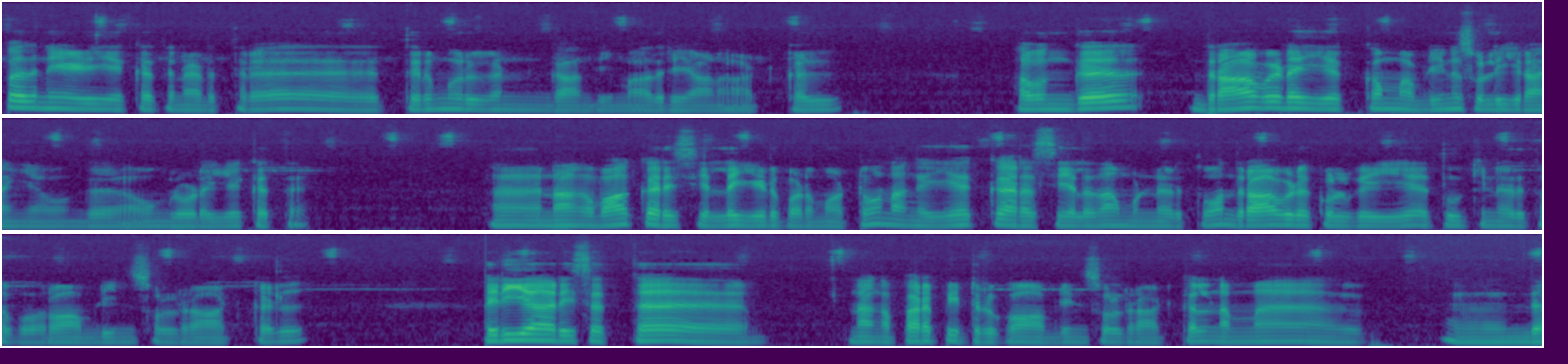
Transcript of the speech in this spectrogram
பதினேழு இயக்கத்தை நடத்துகிற திருமுருகன் காந்தி மாதிரியான ஆட்கள் அவங்க திராவிட இயக்கம் அப்படின்னு சொல்லிக்கிறாங்க அவங்க அவங்களோட இயக்கத்தை. நாங்கள் வாக்கு அரசியலில் ஈடுபட மாட்டோம். நாங்கள் இயக்க அரசியலை தான் முன்னிறுத்துவோம். திராவிட கொள்கையை தூக்கி நிறுத்த போகிறோம் அப்படின்னு சொல்கிற ஆட்கள். பெரியாரிசத்தை நாங்கள் பரப்பிட்டு இருக்கோம் அப்படின்னு சொல்கிற ஆட்கள். நம்ம இந்த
